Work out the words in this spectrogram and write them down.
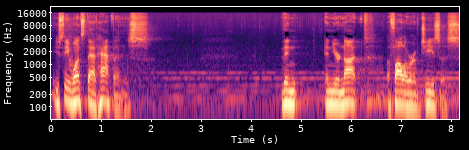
You see, once that happens, then and you're not a follower of Jesus,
